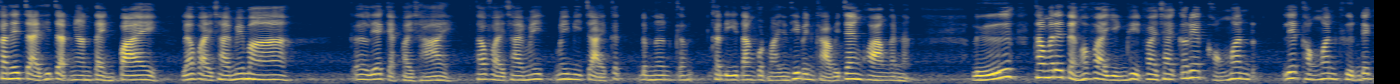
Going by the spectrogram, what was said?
ค่าใช้จ่ายที่จัดงานแต่งไป แล้วฝ่ายชายไม่มา ก็เรียกจากฝ่ายชาย ถ้าฝ่ายชายไม่ไม่มีจ่ายก็ดำเนินคดีตามกฎหมายอย่างที่เป็นข่าวไปแจ้งความกันน่ะหรือถ้าไม่ได้แต่งเพราะฝ่ายหญิงผิดฝ่ายชายก็เรียกของมั่นเรียกทองมั่นคืนเรียก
